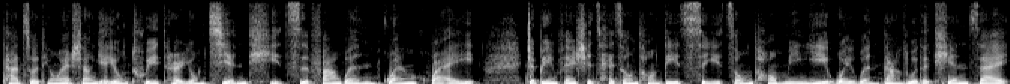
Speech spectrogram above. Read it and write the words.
他昨天晚上也用 Twitter 用简体字发文关怀。这并非是蔡总统第一次以总统名义慰问大陆的天灾。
